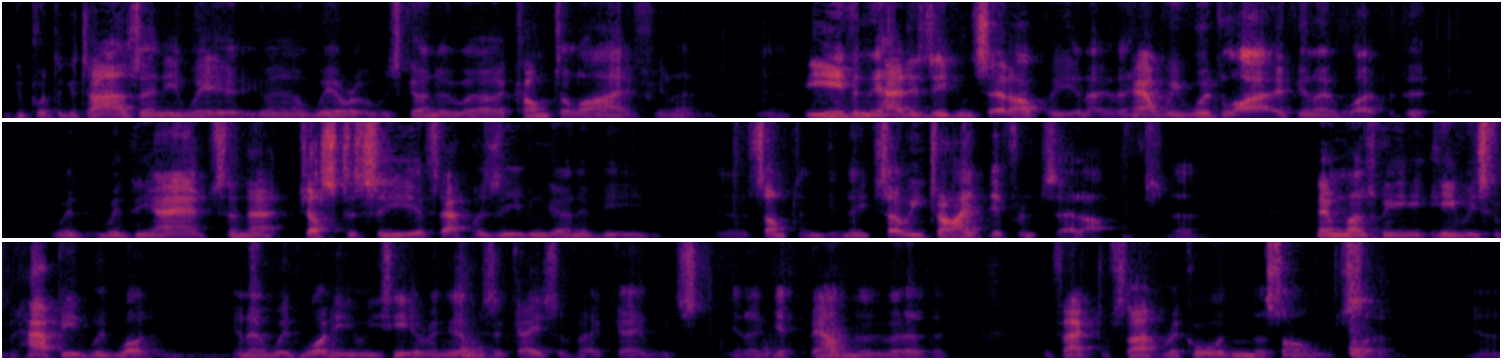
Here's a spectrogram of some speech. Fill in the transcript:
You could put the guitars anywhere, you know, where it was going to uh, come to life, you know. He even had his even set up, you know, how we would live, you know, like with the with with the amps and that, just to see if that was even going to be you know, something unique. So he tried different setups. Uh, then once we he was happy with what you know with what he was hearing, it was a case of okay, we you know get down to uh, the, the fact of start recording the songs. So yeah,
